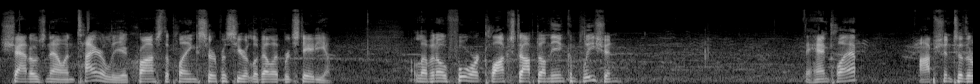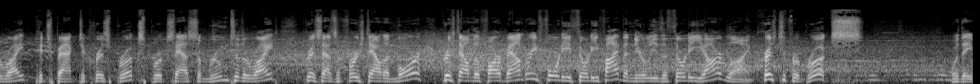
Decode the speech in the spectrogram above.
Shadows now entirely across the playing surface here at LaVell Edwards Stadium. 11.04, clock stopped on the incompletion. The hand clap, option to the right, pitch back to Chris Brooks. Brooks has some room to the right. Chris has a first down and more. Chris down the far boundary, 40 35, and nearly the 30 yard line. Christopher Brooks with a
